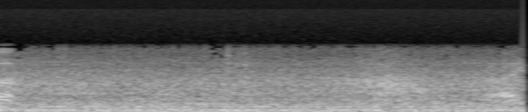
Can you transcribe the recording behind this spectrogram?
Ó. Vai.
